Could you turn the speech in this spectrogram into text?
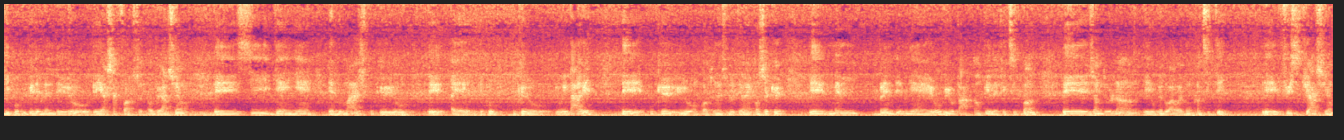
ki okupe de men de yo e a chak fwa operasyon e si gen yen de domaj pou ke yo repare et pour que yo encore tourner sur le terrain. Parce que et même blindé mien yo, yo pas empile effectivement. Et Jean Dolan, et on doit avoir une bon quantité. Et vu situation,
